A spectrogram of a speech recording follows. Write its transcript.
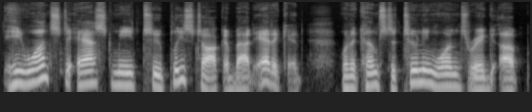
he wants to ask me to please talk about etiquette when it comes to tuning one's rig up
